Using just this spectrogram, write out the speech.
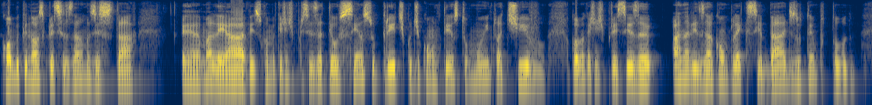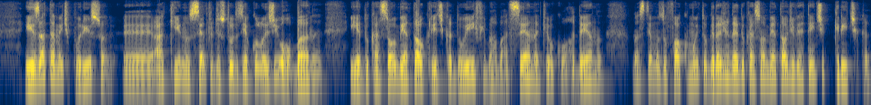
Como que nós precisamos estar é, maleáveis, como que a gente precisa ter o senso crítico de contexto muito ativo, como que a gente precisa analisar complexidades o tempo todo. E exatamente por isso, é, aqui no Centro de Estudos em Ecologia Urbana e Educação Ambiental Crítica do IFE Barbacena, que eu coordeno, nós temos um foco muito grande na educação ambiental de vertente crítica,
